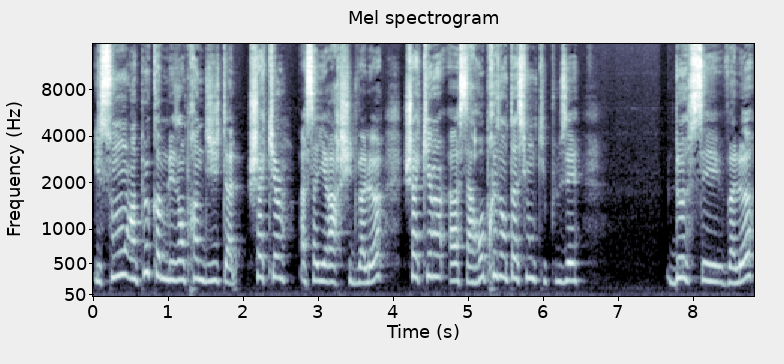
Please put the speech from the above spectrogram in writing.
Ils sont un peu comme les empreintes digitales. Chacun a sa hiérarchie de valeurs, chacun a sa représentation qui plus est de ces valeurs.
